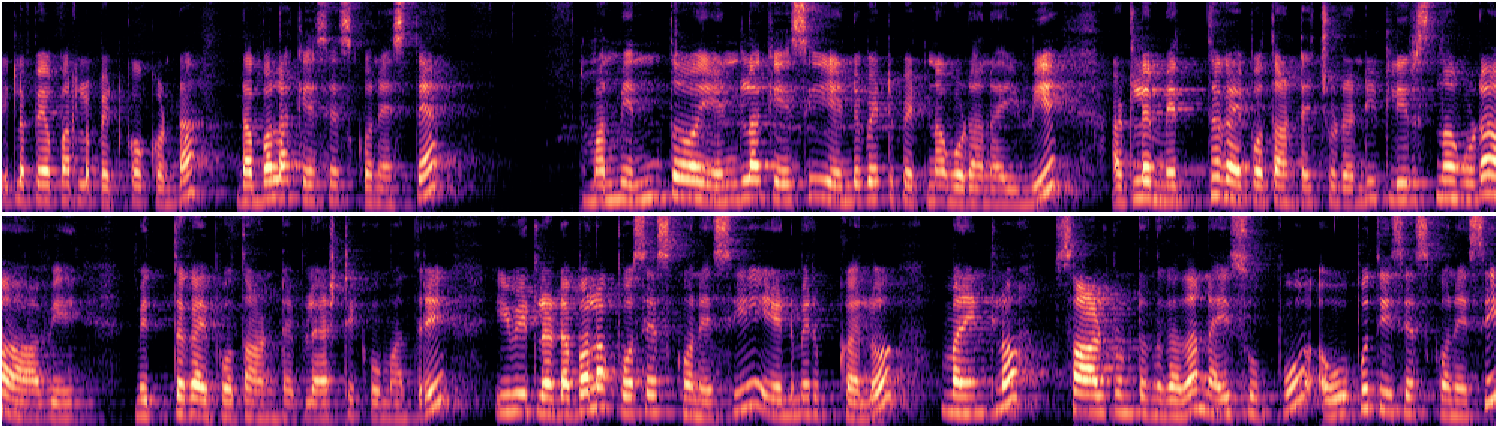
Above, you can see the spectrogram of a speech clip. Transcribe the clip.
ఇట్లా పేపర్లో పెట్టుకోకుండా డబ్బాలోకి వేసేసుకొనేస్తే మనం ఎంతో ఎండ్లకేసి ఎండబెట్టి పెట్టినా కూడా ఇవి అట్లే మెత్తగా అయిపోతూ ఉంటాయి చూడండి. ఇట్లా ఇరిసినా కూడా అవి మెత్తగా అయిపోతూ ఉంటాయి ప్లాస్టిక్ మాదిరి. ఇవి ఇట్లా డబ్బాలకు పోసేసుకొనేసి ఎండుమిరపకాయలు మన ఇంట్లో సాల్ట్ ఉంటుంది కదా నైస్ ఉప్పు ఉప్పు తీసేసుకొనేసి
